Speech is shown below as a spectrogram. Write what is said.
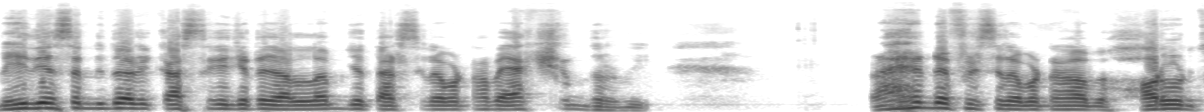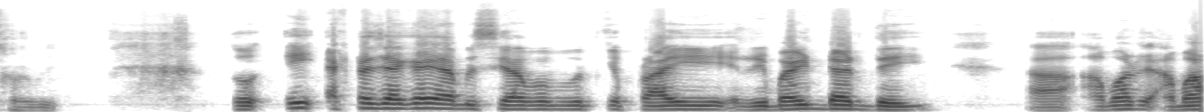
মেহেদি হাসান হৃদয়ের কাছ থেকে যেটা জানলাম যে তার সিনেমাটা হবে অ্যাকশন ধর্মী রায়হান রাফির সিনেমাটা হবে হরর ধর্মী। তো এই একটা জায়গায় আমি সিয়াম আহমেদকে প্রায় রিমাইন্ডার দেই আমার আমার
